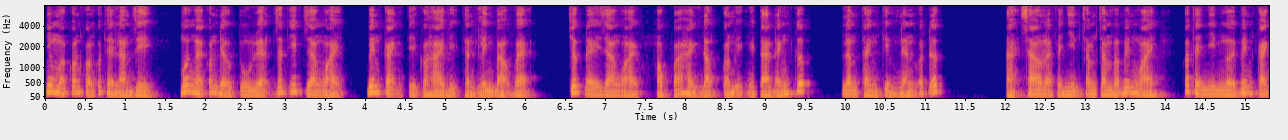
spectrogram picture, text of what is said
nhưng mà con còn có thể làm gì? Mỗi ngày con đều tu luyện rất ít ra ngoài, bên cạnh thì có hai vị thần linh bảo vệ. Trước đây ra ngoài học khóa hành động còn bị người ta đánh cướp, Lâm Thành kiểm nén uất ức. Tại sao lại phải nhìn chăm chăm vào bên ngoài, có thể nhìn người bên cạnh?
